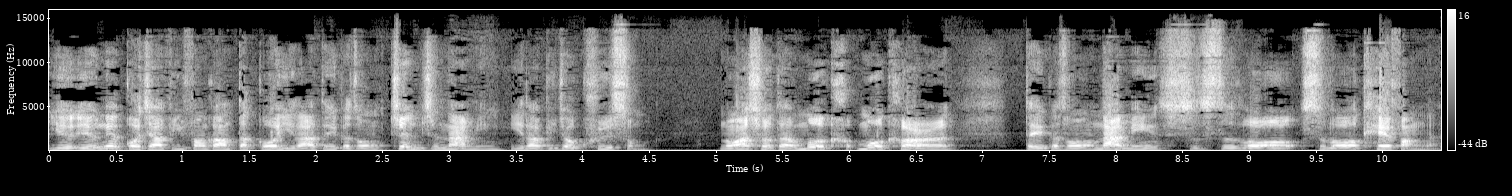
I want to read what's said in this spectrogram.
有有眼国家，比方讲德国，伊拉对搿种政治难民，伊拉比较宽松。侬也晓得，默克默克尔对搿种难民是是老是老开放的。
